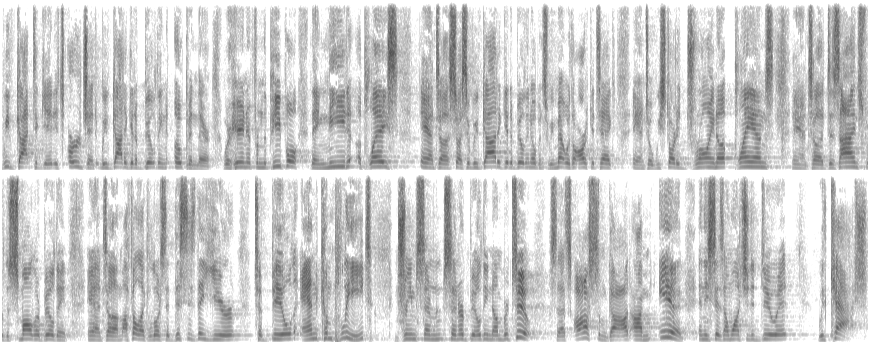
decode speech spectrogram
we've got to get, it's urgent, we've got to get a building open there. We're hearing it from the people, they need a place. And uh, so I said, we've got to get a building open. So we met with our architect, and uh, we started drawing up plans and uh, designs for the smaller building. And um, I felt like the Lord said, this is the year to build and complete Dream Center building number two. So that's awesome, God. I'm in. And He says, I want you to do it with cash.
